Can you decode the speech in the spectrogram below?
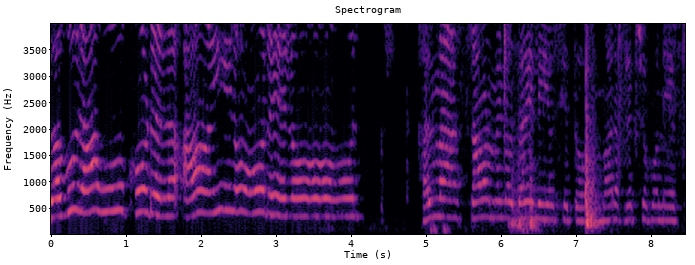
ગવરાવું ખોડલ આઈનો રે હાલમાં શ્રાવણ મહિનો ચાલી રહ્યો છે તો મારા પ્રેક્ષકોને એક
